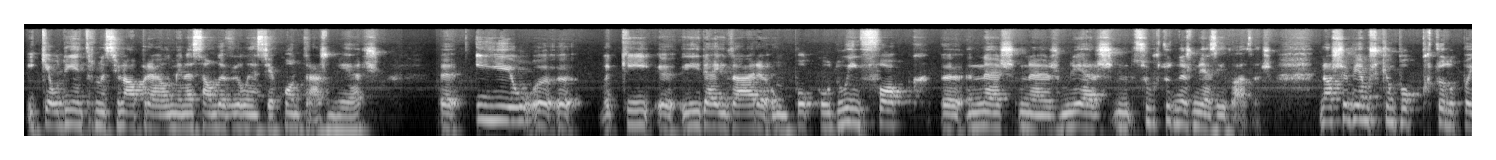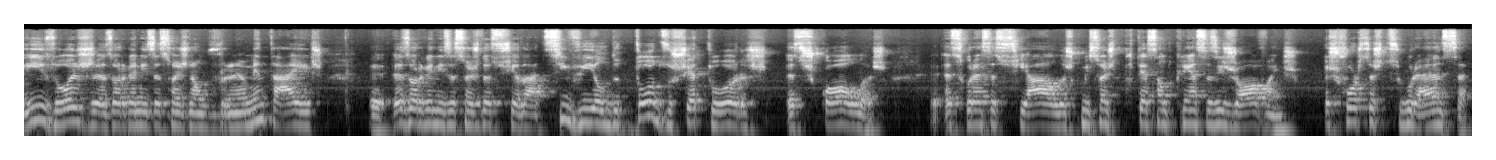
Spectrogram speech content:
e que é o Dia Internacional para a Eliminação da Violência contra as Mulheres. E eu aqui uh, irei dar um pouco do enfoque uh, nas, nas mulheres, sobretudo nas mulheres idosas. Nós sabemos que um pouco por todo o país, hoje, as organizações não governamentais, uh, as organizações da sociedade civil, de todos os setores, as escolas, a segurança social, as comissões de proteção de crianças e jovens, as forças de segurança,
